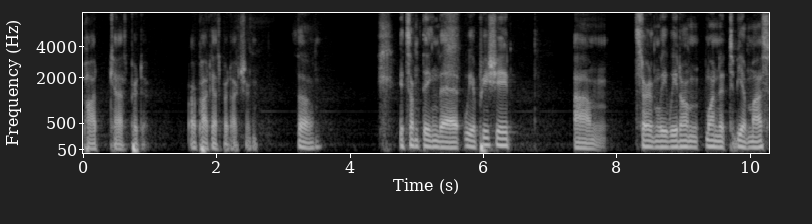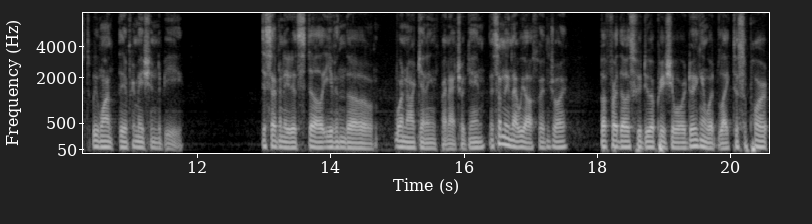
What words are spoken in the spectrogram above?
podcast produ- our podcast production. So it's something that we appreciate. Um, certainly, we don't want it to be a must. We want the information to be disseminated still, even though we're not getting financial gain. It's something that we also enjoy. But for those who do appreciate what we're doing and would like to support,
